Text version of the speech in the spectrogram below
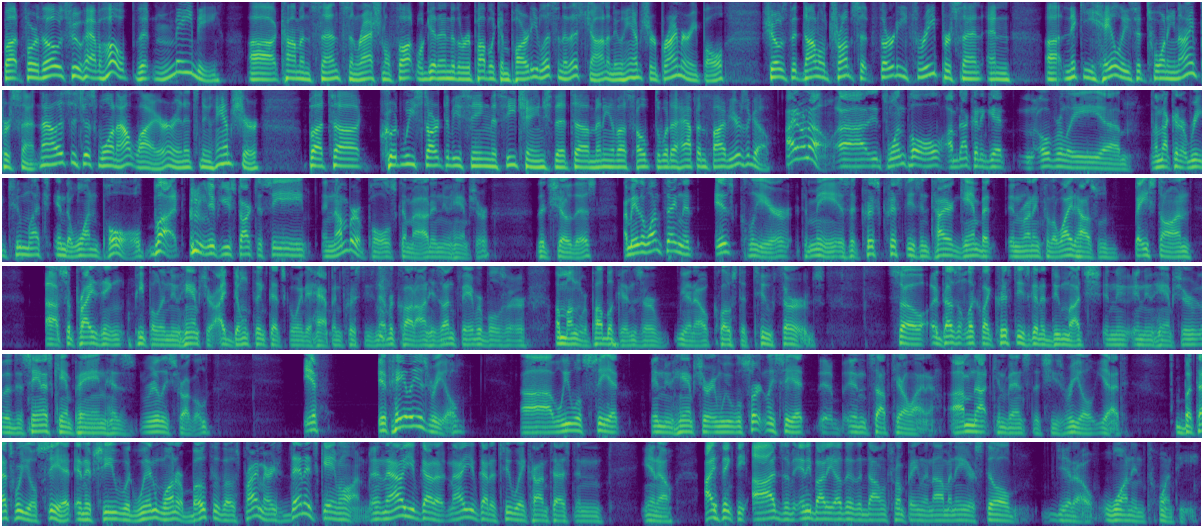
But for those who have hope that maybe uh, common sense and rational thought will get into the Republican Party. Listen to this, John. A New Hampshire primary poll shows that Donald Trump's at 33% and uh, Nikki Haley's at 29%. Now, this is just one outlier, and it's New Hampshire, but uh, could we start to be seeing the sea change that uh, many of us hoped would have happened five years ago? I don't know. Uh, it's one poll. I'm not going to get overly. Um I'm not going to read too much into one poll, but if you start to see a number of polls come out in New Hampshire that show this, I mean, the one thing that is clear to me is that Chris Christie's entire gambit in running for the White House was based on uh, surprising people in New Hampshire. I don't think that's going to happen. Christie's never caught on. His unfavorables are among Republicans are, you know, close to two thirds. So it doesn't look like Christie's going to do much in New in New Hampshire. The DeSantis campaign has really struggled. If if Haley is real, uh, we will see it in New Hampshire, and we will certainly see it uh, in South Carolina. I'm not convinced that she's real yet, but that's where you'll see it. And if she would win one or both of those primaries, then it's game on. And now you've got a now you've got a two way contest, and you know I think the odds of anybody other than Donald Trump being the nominee are still, you know, one in 20.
